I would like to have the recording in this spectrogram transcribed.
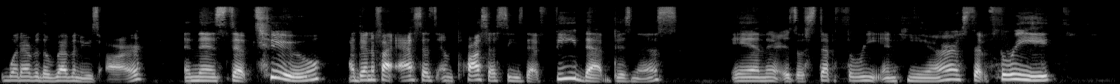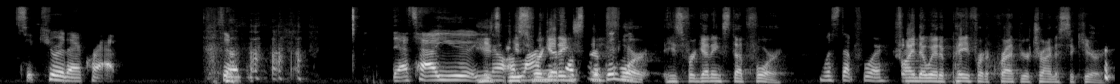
whatever the revenues are. And then step two, identify assets and processes that feed that business. And there is a step three in here. Step three, secure that crap. So that's how you, you He's, know, he's forgetting yourself to the step four. He's forgetting step four. What's step four? Find a way to pay for the crap you're trying to secure.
